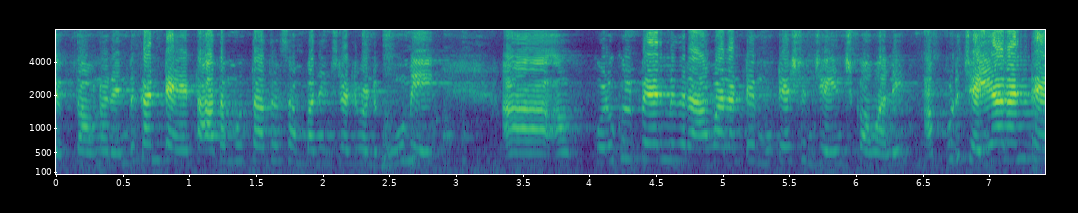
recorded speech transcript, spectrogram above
చెప్తా ఉన్నారు. ఎందుకంటే తాత ముత్తాతలు సంబంధించినటువంటి భూమి కొడుకుల పేరు మీద రావాలంటే ముటేషన్ చేయించుకోవాలి. అప్పుడు చేయాలంటే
